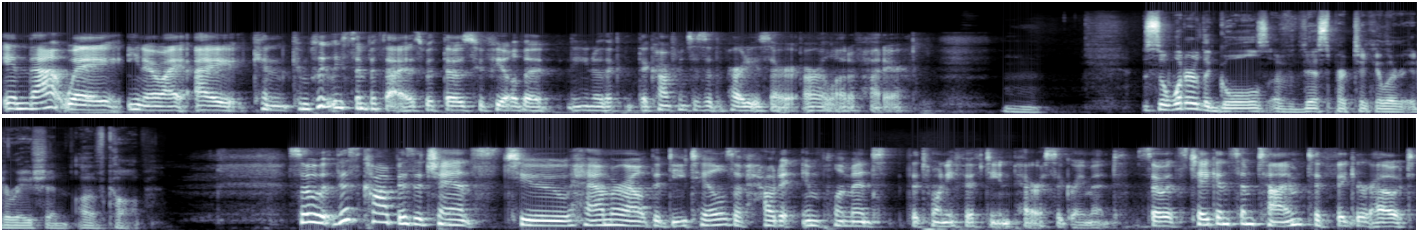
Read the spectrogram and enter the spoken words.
in that way, you know, I, I can completely sympathize with those who feel that, you know, the, the conferences of the parties are, are a lot of hot air. Mm. So, what are the goals of this particular iteration of COP? So, this COP is a chance to hammer out the details of how to implement the 2015 Paris Agreement. So, it's taken some time to figure out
